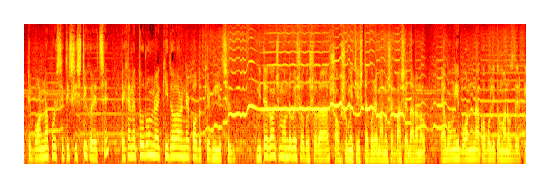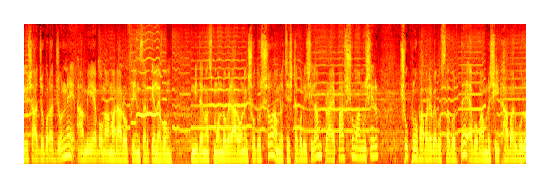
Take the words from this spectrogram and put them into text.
একটি বন্যা পরিস্থিতি সৃষ্টি হয়েছে এখানে তরুণরা কী ধরনের পদক্ষেপ নিয়েছিল? নিতাগঞ্জ মণ্ডপের সদস্যরা সবসময় চেষ্টা করে মানুষের পাশে দাঁড়ানোর এবং এই বন্যা কবলিত মানুষদেরকে সাহায্য করার জন্যে আমি এবং আমার আরও ফ্রেন্ড সার্কেল এবং নিতাগঞ্জ মণ্ডপের আরও অনেক সদস্য আমরা চেষ্টা করেছিলাম প্রায় পাঁচশো মানুষের শুকনো খাবারের ব্যবস্থা করতে এবং আমরা সেই খাবারগুলো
